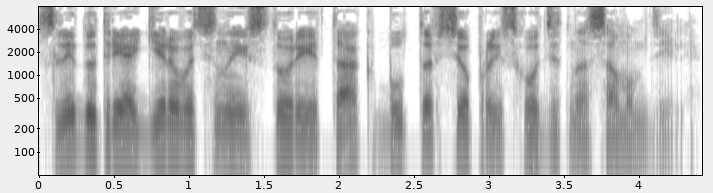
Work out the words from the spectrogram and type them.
следует реагировать на истории так, будто все происходит на самом деле.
